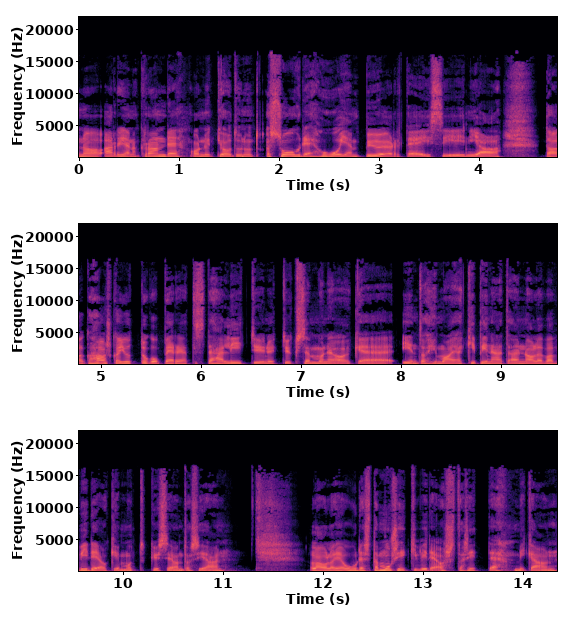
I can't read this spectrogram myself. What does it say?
No Ariana Grande on nyt joutunut suhdehuhujen pyörteisiin ja tämä on aika hauska juttu, kun periaatteessa tähän liittyy nyt yksi semmoinen oikein intohimoa ja kipinää täynnä oleva videokin, mutta kyse on tosiaan laulaja uudesta musiikkivideosta sitten, mikä on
